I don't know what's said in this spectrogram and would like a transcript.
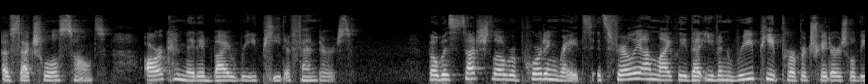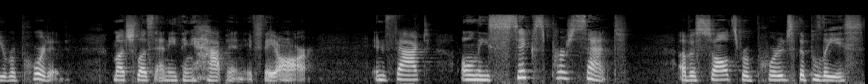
of sexual assaults are committed by repeat offenders. But with such low reporting rates, it's fairly unlikely that even repeat perpetrators will be reported, much less anything happen if they are. In fact, only 6% of assaults reported to the police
